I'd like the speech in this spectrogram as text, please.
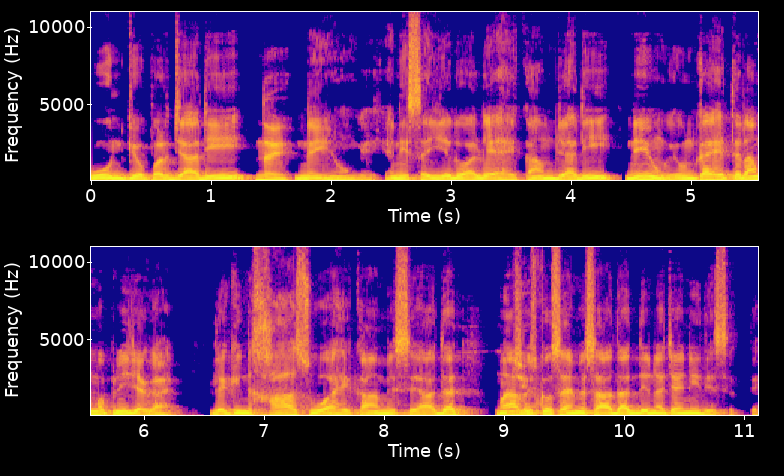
वो उनके ऊपर जारी नहीं। नहीं होंगे। यानी सैयद वाले अहकाम जारी नहीं होंगे। उनका एहतराम अपनी जगह है। लेकिन ख़ास हुआ वो अहकाम सियादत मैं आप इसको सहम सादात देना चाहे नहीं दे सकते।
